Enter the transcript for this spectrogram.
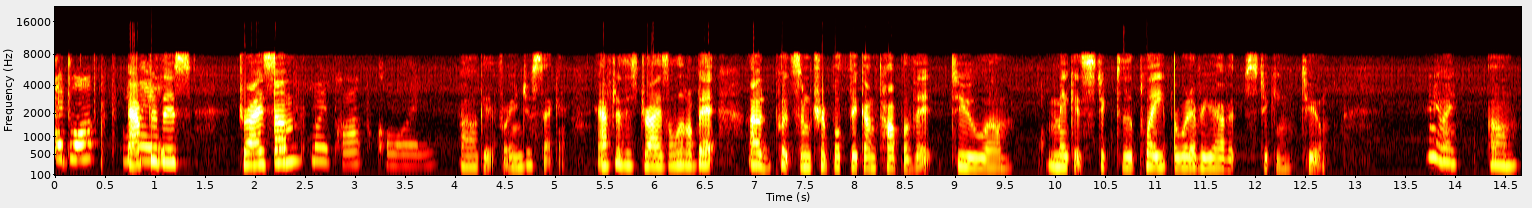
I dropped my, after this dries some, my popcorn. I'll get it for you in just a second. After this dries a little bit, I would put some triple thick on top of it to um, make it stick to the plate or whatever you have it sticking to. Anyway, um,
